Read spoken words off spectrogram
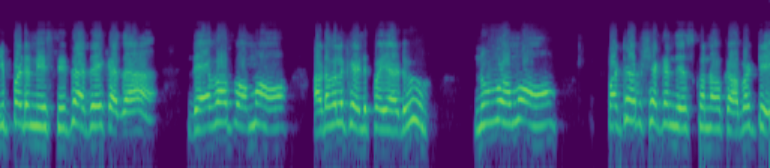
ఇప్పటి నీ స్థితి అదే కదా. దేవాపోమం అడవులకు వెళ్ళిపోయాడు. నువ్వేమో పట్టాభిషేకం చేసుకున్నావు కాబట్టి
